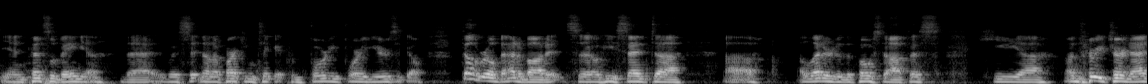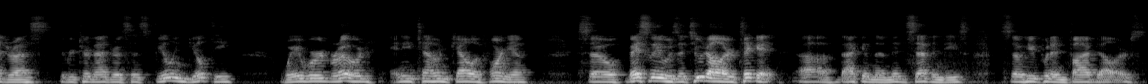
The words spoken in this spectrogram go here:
in Pennsylvania that was sitting on a parking ticket from 44 years ago. Felt real bad about it, so he sent uh, uh, a letter to the post office. He uh, on the return address. The return address says "Feeling guilty, Wayward Road, Anytown, California." So basically, it was a two dollar ticket uh, back in the mid 70s. So he put in five dollars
